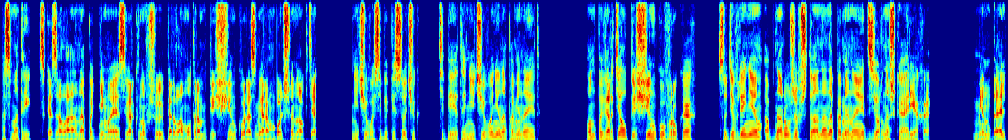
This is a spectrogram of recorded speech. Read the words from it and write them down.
«Посмотри», — сказала она, поднимая сверкнувшую перламутром песчинку размером больше ногтя. «Ничего себе песочек. Тебе это ничего не напоминает?» Он повертел песчинку в руках, с удивлением обнаружив, что она напоминает зернышко ореха. «Миндаль?»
